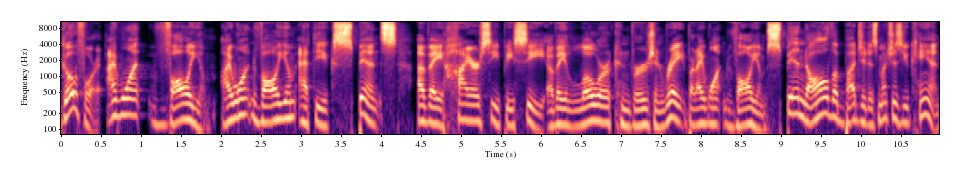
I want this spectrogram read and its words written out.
go for it. I want volume. I want volume at the expense of a higher CPC, of a lower conversion rate, but I want volume. Spend all the budget as much as you can.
